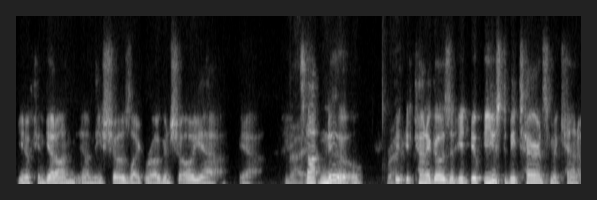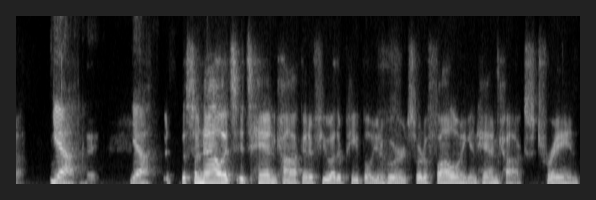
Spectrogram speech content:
you know, can get on on these shows like Rogan show. Oh, yeah, yeah. Right. It's not new, Right. It, it kind of goes. It, it, used to be Terence McKenna. Yeah. Okay. Yeah. But, so now it's it's Hancock and a few other people, you know, who are sort of following in Hancock's train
